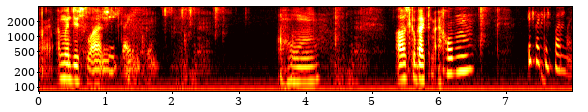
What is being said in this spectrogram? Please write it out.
Alright, I'm gonna do slash make item frames. home. I'll just go back to my home. If I can find my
